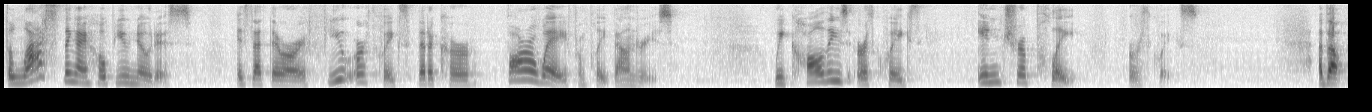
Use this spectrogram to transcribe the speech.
the last thing I hope you notice is that there are a few earthquakes that occur far away from plate boundaries. We call these earthquakes intraplate earthquakes. About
